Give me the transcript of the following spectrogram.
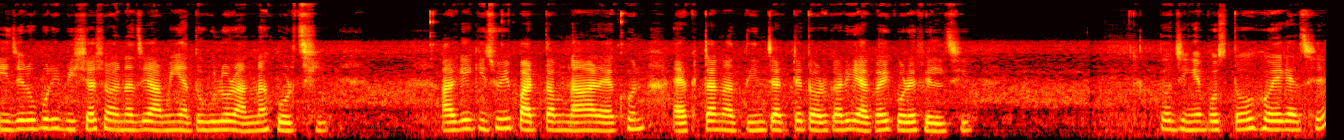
নিজের উপরই বিশ্বাস হয় না যে আমি এতগুলো রান্না করছি। আগে কিছুই পারতাম না আর এখন একটা না, তিন চারটে তরকারি একাই করে ফেলছি। তো ঝিঙে পোস্ত হয়ে গেছে,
